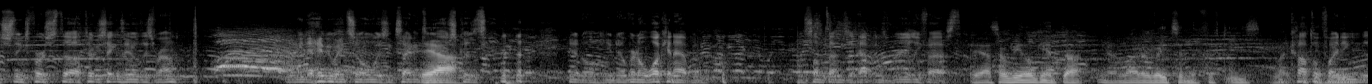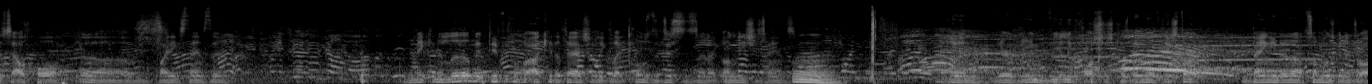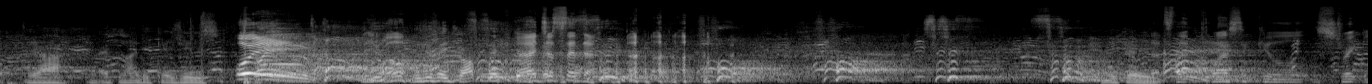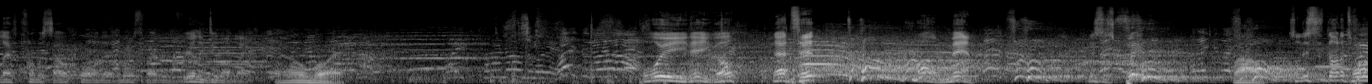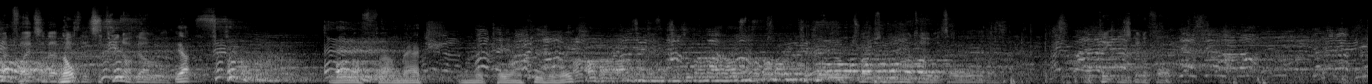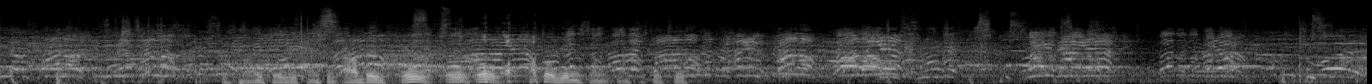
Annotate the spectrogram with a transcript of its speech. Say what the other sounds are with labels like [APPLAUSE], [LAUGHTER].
Interesting first uh, 30 seconds here of this round. I mean, the heavyweights are always exciting to Yeah. watch because, [LAUGHS] you know, you never know what can happen. And sometimes it happens really fast. Yeah, so we'll be looking at uh, you know, a lot of weights in the 50s. Like Kato 53. fighting in the southpaw uh, fighting stance there. Making it a little bit difficult for Akira to actually like close the distance and like unleash his hands. Hmm. Again, they're being really cautious because they know if they start banging it out, someone's gonna drop. Yeah, at 90 kgs. Oi! There you go. Did you say drop? I just said that. Okay. That's that classical straight left from a southpaw that most fighters really do not like. Oh boy. Oi, there you go. That's it. Oh man, this is quick. Wow. So this is not a tournament fight, so that Nope. means it's a three knockdown rule. Yep. One-off uh, match in the K1 cruiserweight. He drops him one more time, it's all over. Though. I think he's gonna fall. This 90 kg punches are big. Oh, oh, oh. Kato getting some punches there too.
